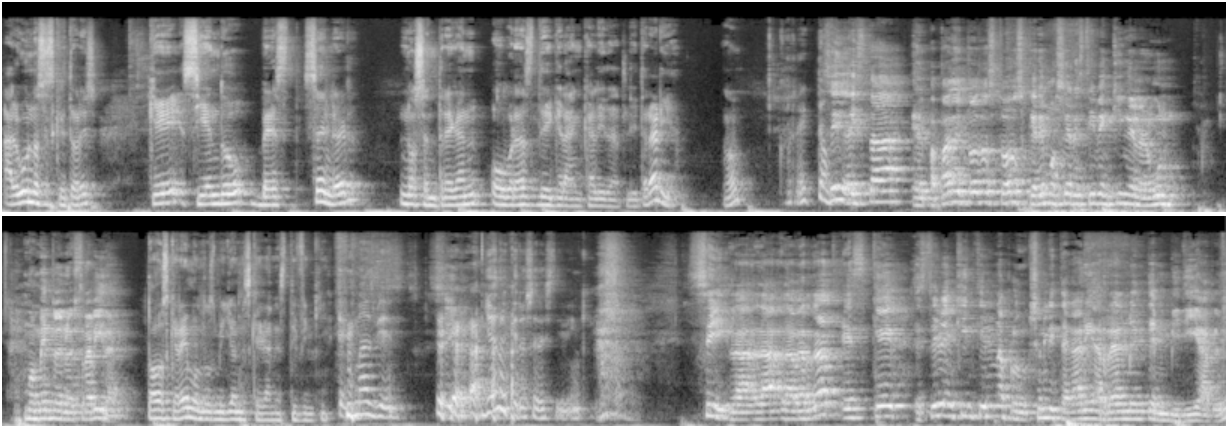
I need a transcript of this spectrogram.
algunos escritores, que siendo bestseller nos entregan obras de gran calidad literaria, ¿no? Correcto. Sí, ahí está el papá de todos. Todos queremos ser Stephen King en algún momento de nuestra vida. Todos queremos los millones que gana Stephen King. Eh, Más bien. Sí, Yo no quiero ser Stephen King. sí la, la- la verdad es que Stephen King tiene una producción literaria realmente envidiable.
